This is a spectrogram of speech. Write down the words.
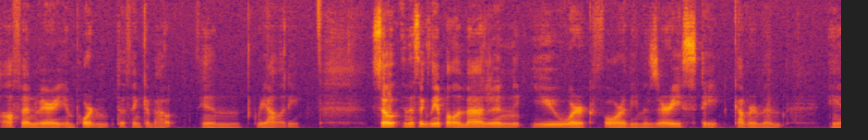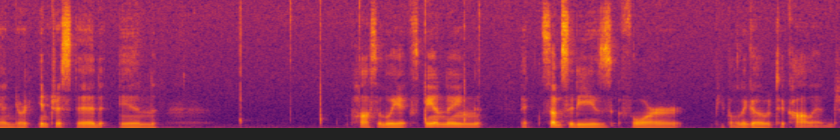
often very important to think about in reality. So in this example, imagine you work for the Missouri state government and you're interested in possibly expanding subsidies for people to go to college.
